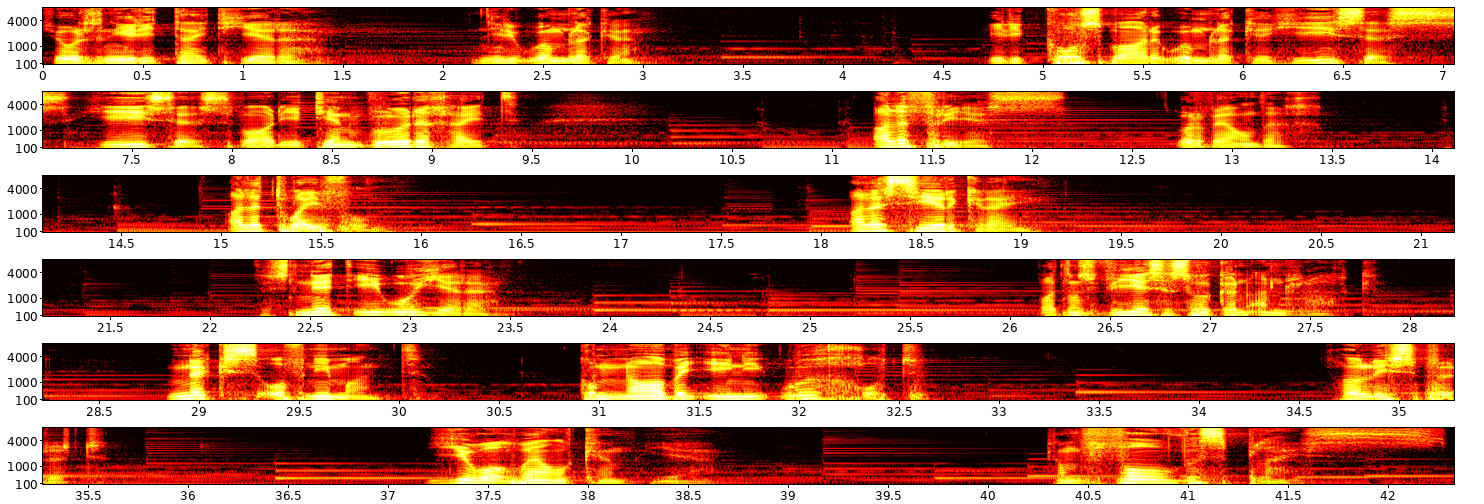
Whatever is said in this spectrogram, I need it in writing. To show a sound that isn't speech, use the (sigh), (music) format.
George in hierdie tyd, Here, in hierdie oomblikke. Hierdie kosbare oomblikke, Jesus, Jesus, waar die teenwoordigheid alle vrees oorweldig. Alle twyfel. Alle seer kry. Dis net U, o Here, wat ons wese so kan aanraak niks of niemand kom naby U nie o God. Holy Spirit. You are welcome here. Come fill this place.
